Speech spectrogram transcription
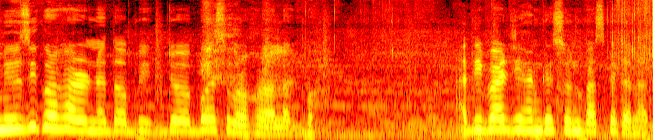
মিউজিকৰ কাৰণে তো বয়স বৰ কৰা লাগব। আদিবাৰ যিহানকে চোন বাস্কেট আনাত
